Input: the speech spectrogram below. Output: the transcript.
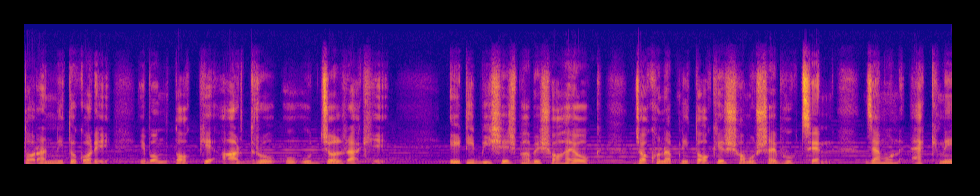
ত্বরান্বিত করে এবং ত্বককে আর্দ্র ও উজ্জ্বল রাখে। এটি বিশেষভাবে সহায়ক যখন আপনি ত্বকের সমস্যায় ভুগছেন, যেমন অ্যাকনে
